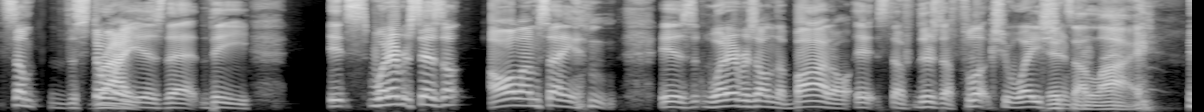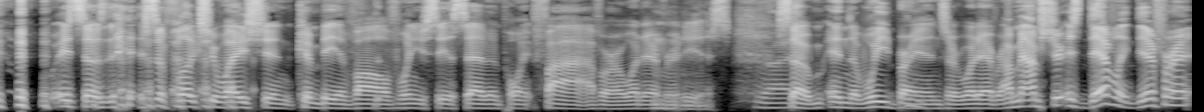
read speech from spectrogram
some the story Right. is that the it's whatever it says. on- All I'm saying is whatever's on the bottle. It's the, there's a fluctuation. It's a lie. that. Lie. It's a it's a fluctuation can be involved when you see a seven point five or whatever it Mhm. is. Right. So in the weed brands or whatever, I mean, I'm sure it's definitely different.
